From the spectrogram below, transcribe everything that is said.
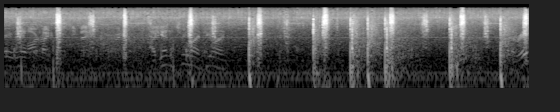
Hey, we have some light. Again, tree line, tree line. The rich?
